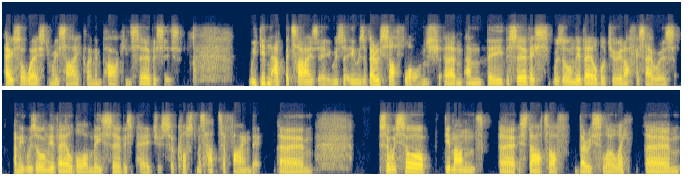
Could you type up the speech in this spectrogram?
household waste and recycling, and parking services we didn't advertise it. It was it was a very soft launch, um, and the the service was only available during office hours, and it was only available on these service pages. So customers had to find it. Um, so we saw demand uh, start off very slowly um,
